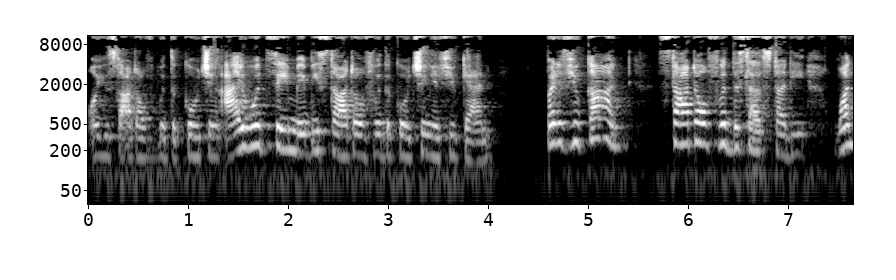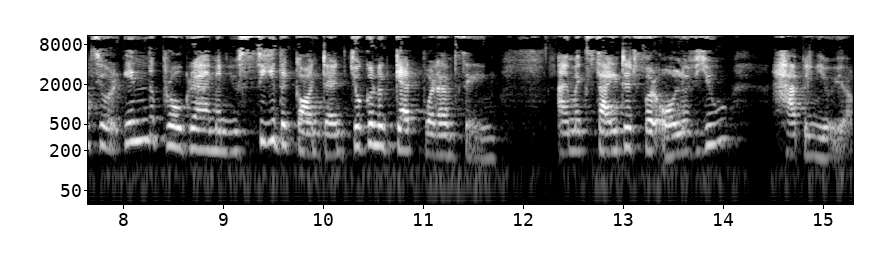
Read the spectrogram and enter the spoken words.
or you start off with the coaching. I would say maybe start off with the coaching if you can. But if you can't, start off with the self-study. Once you're in the program and you see the content, you're going to get what I'm saying. I'm excited for all of you. Happy New Year.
